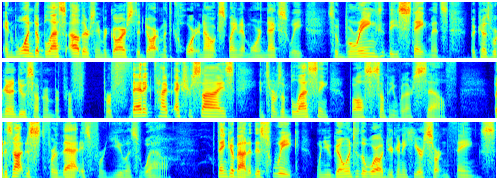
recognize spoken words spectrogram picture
and one to bless others in regards to Dartmouth Court, and I'll explain it more next week. So bring these statements because we're going to do something prophetic type exercise in terms of blessing, but also something with ourselves. But it's not just for that, it's for you as well. Think about it this week when you go into the world, you're going to hear certain things.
